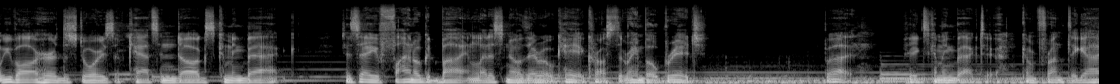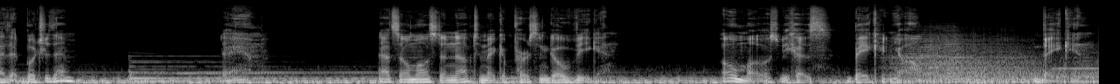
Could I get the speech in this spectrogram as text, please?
We've all heard the stories of cats and dogs coming back to say final goodbye and let us know they're okay across the Rainbow Bridge. But pigs coming back to confront the guy that butchered them? Damn. That's almost enough to make a person go vegan. Almost, because bacon, y'all. Bacon.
